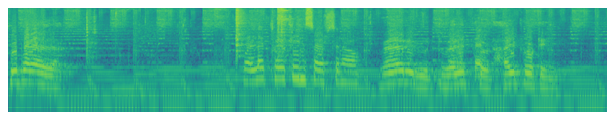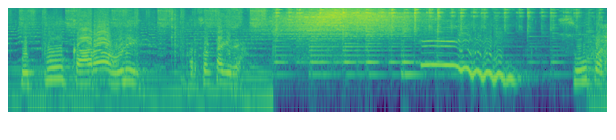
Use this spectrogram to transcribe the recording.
ಸೂಪರ್ ಆಗಿದೆ. ಒಳ್ಳೆ ಪ್ರೋಟೀನ್ ಸೋರ್ಸ್ ನಾವು. Very good very good high protein ಉಪ್ಪು ಖಾರ ಹುಳಿ. ಪರ್ಫೆಕ್ಟ್ ಆಗಿದೆ. ಸೂಪರ್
